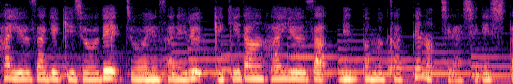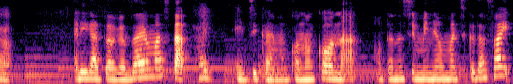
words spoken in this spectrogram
俳優座劇場で上演される劇団俳優座面と向かってのチラシでしたありがとうございました。はいえ次回もこのコーナーお楽しみにお待ちください。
